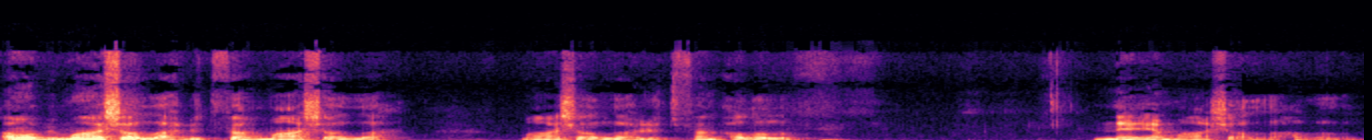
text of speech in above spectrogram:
Ama bir maşallah lütfen maşallah. Maşallah lütfen alalım. Neye maşallah alalım?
